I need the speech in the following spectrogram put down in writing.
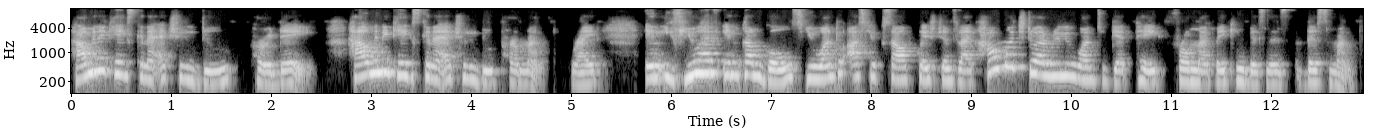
how many cakes can i actually do per day how many cakes can i actually do per month right? And if you have income goals, you want to ask yourself questions like, how much do I really want to get paid from my baking business this month?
